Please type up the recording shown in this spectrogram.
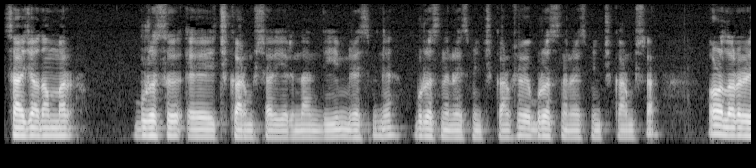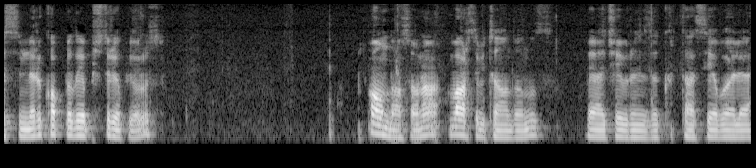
Sadece adamlar burası e, çıkarmışlar yerinden diyeyim resmini. Burasının resmini çıkarmışlar ve burasının resmini çıkarmışlar. Oralara resimleri kopyala yapıştır yapıyoruz. Ondan sonra varsa bir tanıdığınız veya çevrenizde kırtasiye böyle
